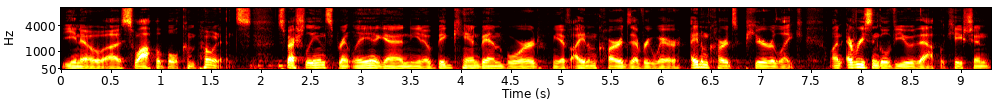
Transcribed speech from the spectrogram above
you know uh, swappable components especially in sprintly. Again you know big kanban board. We have item cards everywhere. Item cards appear like on every single view of the application.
